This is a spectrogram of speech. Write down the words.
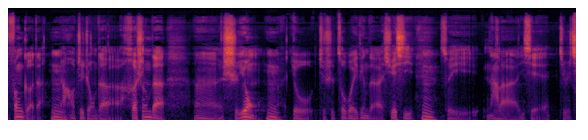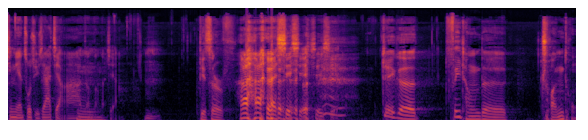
风格的，嗯，然后这种的和声的，呃，使用，嗯，有就是做过一定的学习，嗯，所以拿了一些就是青年作曲家奖啊等等的这样，嗯，deserve，谢谢 谢谢。这个非常的传统，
